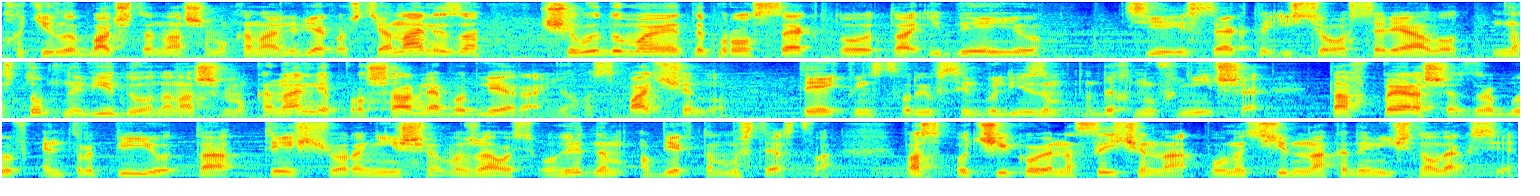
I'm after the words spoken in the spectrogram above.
хотіли бачити на нашому каналі в якості аналіза. Що ви думаєте про секту та ідею цієї секти і цього серіалу? Наступне відео на нашому каналі про Шарля Бодлера, його спадщину, те, як він створив символізм, надихнув Ніче та вперше зробив ентропію та те, що раніше вважалось огидним об'єктом мистецтва. Вас очікує насичена повноцінна академічна лекція.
